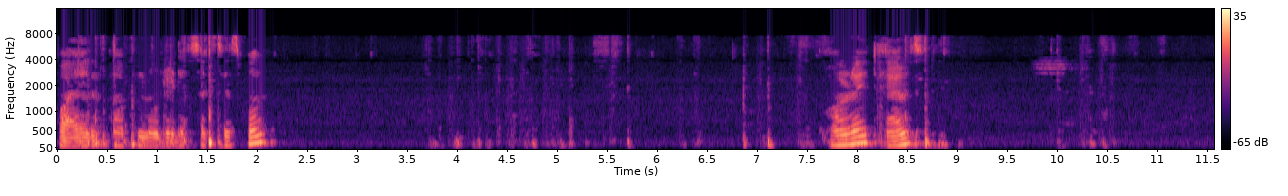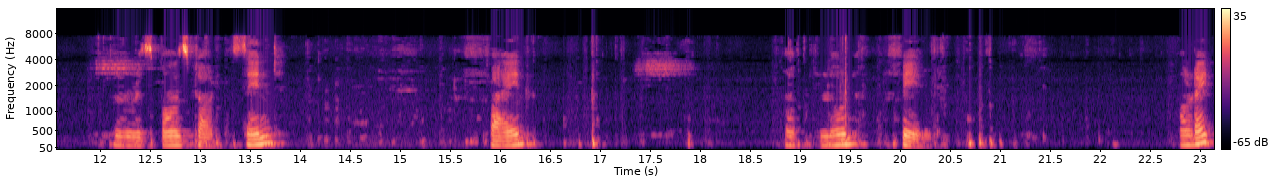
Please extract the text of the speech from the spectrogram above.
file uploaded successful alright else response dot send file upload failed. Alright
